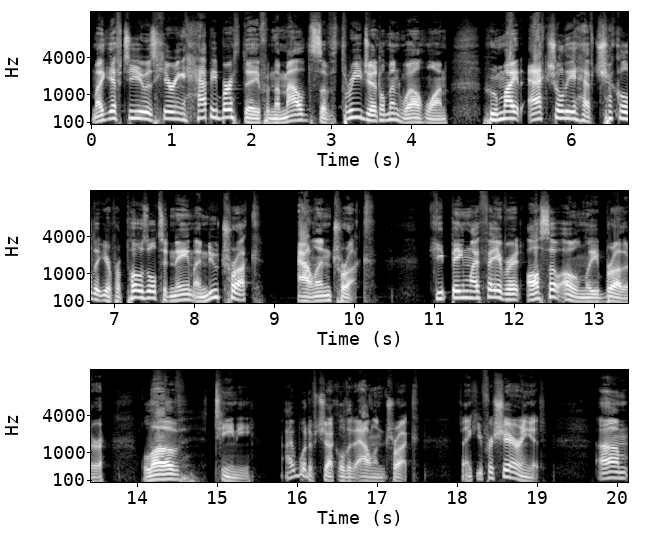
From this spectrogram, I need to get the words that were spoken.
My gift to you is hearing happy birthday from the mouths of three gentlemen, well, one, who might actually have chuckled at your proposal to name a new truck Alan Truck. Keep being my favorite, also only brother. Love, Teeny. I would have chuckled at Alan Truck. Thank you for sharing it. Um,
